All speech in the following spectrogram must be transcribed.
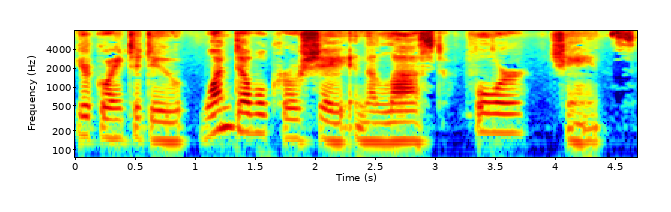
you're going to do one double crochet in the last four chains.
